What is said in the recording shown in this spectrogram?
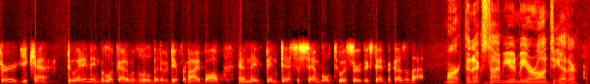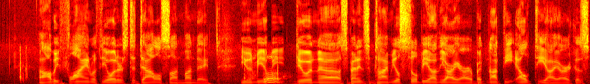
sure, you can't do anything but look at them with a little bit of a different eyeball. And they've been disassembled to a certain extent because of that. Mark, the next time you and me are on together, I'll be flying with the Oilers to Dallas on Monday. You and me will be hmm. doing uh, spending some time. You'll still be on the IR, but not the LTIR because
